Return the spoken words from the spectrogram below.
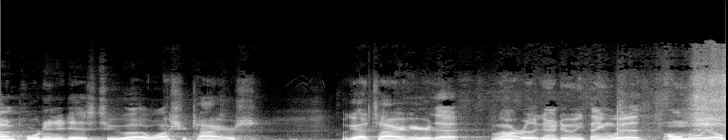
how important it is to uh, wash your tires. We got a tire here that we aren't really going to do anything with on the wheel.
